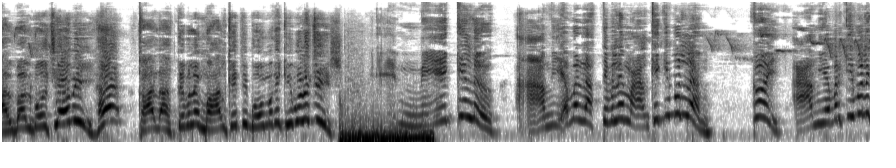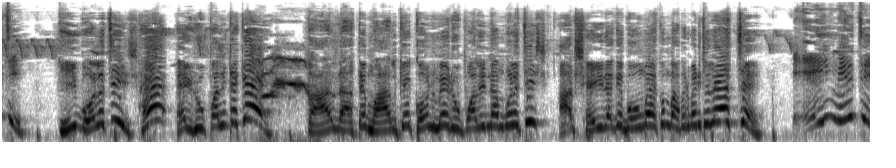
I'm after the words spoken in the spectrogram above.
আলবাল বলছি আমি হ্যাঁ? কাল রাত্রে বেলা মাল খেতে বৌমাকে কি বলেছিস? মেয়ে কেন? আমি আবার রাত্রেবেলা মাল খেয়ে কি বললাম? কই আমি আবার কি বলেছি? কি বলেছিস হ্যাঁ? এই রূপালিটাকে কাল রাতে মালকে কোন মেয়ে রূপালির নাম বলেছিস? আর সেই আগে বৌমা এখন বাপের বাড়ি চলে যাচ্ছে। এই মেরেছে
